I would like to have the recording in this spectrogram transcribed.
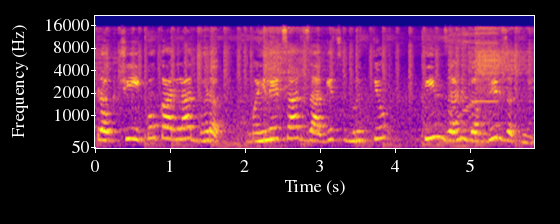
ट्रकची इको कारला धडक. महिलेचा जागीच मृत्यू तीन जण गंभीर जखमी.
